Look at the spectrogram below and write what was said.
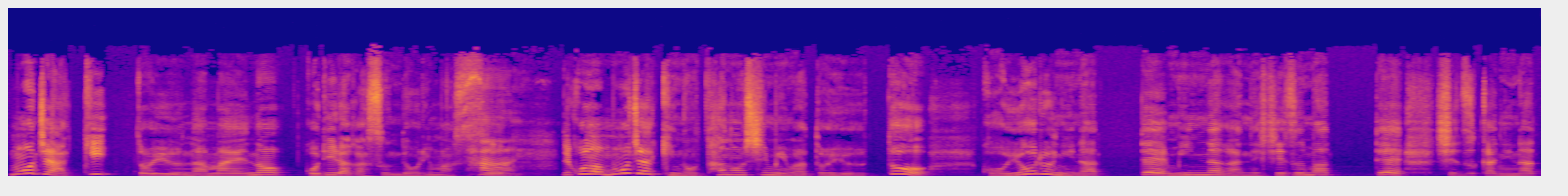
モジャキという名前のゴリラが住んでおります。はいでこのモジャキの楽しみはというとこう夜になってみんながね静まって静かになっ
